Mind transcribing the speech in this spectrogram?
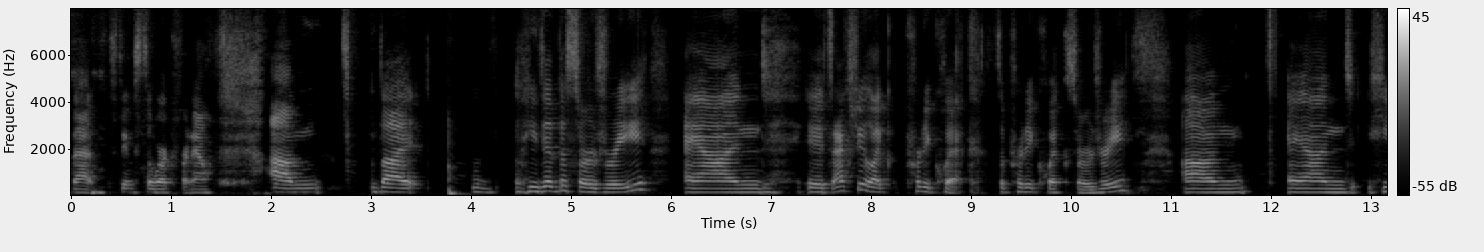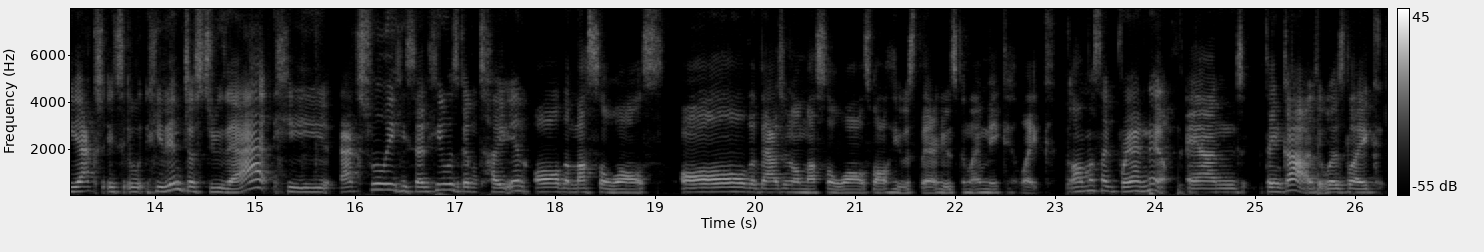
that seems to work for now. Um but he did the surgery and it's actually like pretty quick. It's a pretty quick surgery um and he actually he didn't just do that. He actually he said he was going to tighten all the muscle walls all the vaginal muscle walls while he was there. He was going to make it like almost like brand new. And thank god it was like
